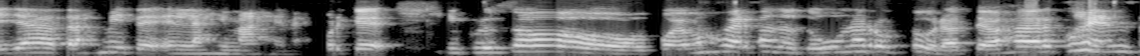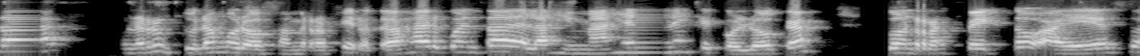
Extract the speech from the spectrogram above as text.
ella transmite en las imágenes, porque incluso podemos ver cuando tuvo una ruptura, te vas a dar cuenta, una ruptura amorosa me refiero, te vas a dar cuenta de las imágenes que coloca con respecto a eso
